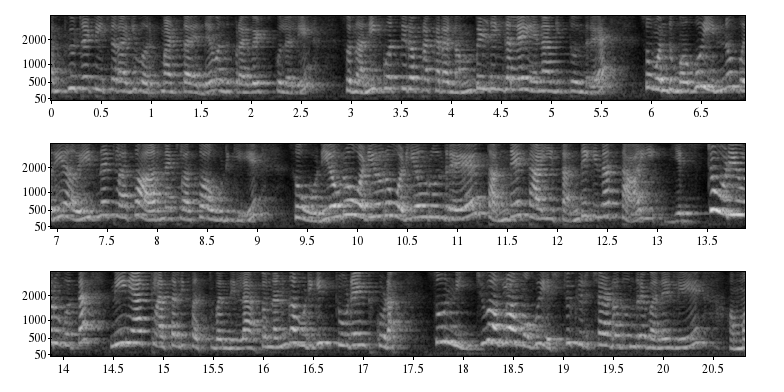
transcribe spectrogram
ಕಂಪ್ಯೂಟರ್ ಟೀಚರ್ ಆಗಿ ವರ್ಕ್ ಮಾಡ್ತಾ ಇದ್ದೆ ಒಂದು ಪ್ರೈವೇಟ್ ಸ್ಕೂಲಲ್ಲಿ ಅಲ್ಲಿ. ಸೊ ನನಗೆ ಗೊತ್ತಿರೋ ಪ್ರಕಾರ ನಮ್ಮ ಬಿಲ್ಡಿಂಗ್ ಅಲ್ಲೇ ಏನಾಗಿತ್ತು ಅಂದ್ರೆ ಸೊ ಒಂದು ಮಗು ಇನ್ನೂ ಬರೀ ಐದನೇ ಕ್ಲಾಸು ಆರನೇ ಕ್ಲಾಸು ಆ ಹುಡುಗಿ. ಸೊ ಒಡೆಯವರು ಒಡೆಯವರು ಒಡೆಯೋರು ಅಂದ್ರೆ ತಂದೆ ತಾಯಿ, ತಂದೆಗಿನ ತಾಯಿ. ಎಷ್ಟು ಒಡೆಯೋರು ಗೊತ್ತಾ? ನೀನ್ ಯಾಕೆ ಕ್ಲಾಸಲ್ಲಿ ಫಸ್ಟ್ ಬಂದಿಲ್ಲ? ಸೊ ನನಗೆ ಹುಡುಗಿ ಸ್ಟೂಡೆಂಟ್ ಕೂಡ. ಸೊ ನಿಜವಾಗ್ಲೂ ಆ ಮಗು ಎಷ್ಟು ಕಿರ್ಚಾಡೋದು ಅಂದ್ರೆ ಮನೇಲಿ, ಅಮ್ಮ,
